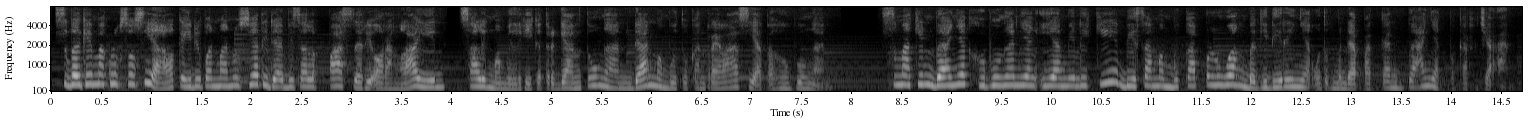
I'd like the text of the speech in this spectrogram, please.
Sebagai makhluk sosial, kehidupan manusia tidak bisa lepas dari orang lain, saling memiliki ketergantungan, dan membutuhkan relasi atau hubungan. Semakin banyak hubungan yang ia miliki, bisa membuka peluang bagi dirinya untuk mendapatkan banyak pekerjaan.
